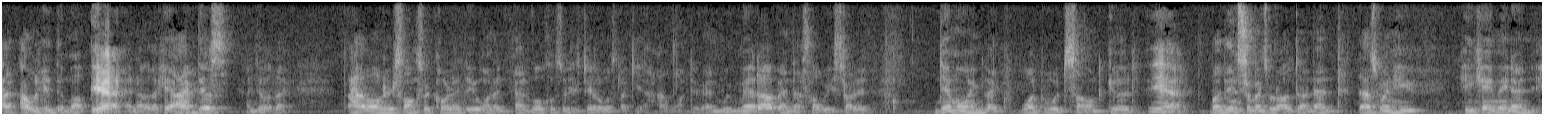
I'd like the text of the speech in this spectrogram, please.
I, I will hit them up. Yeah. And I was like, hey, I have this, and they were like, I have all their songs recorded. They wanted to add vocals to his. Taylor was like, yeah, I want to. And we met up, and that's how we started demoing like what would sound good. Yeah. But the instruments were all done, and that's when he he came in and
